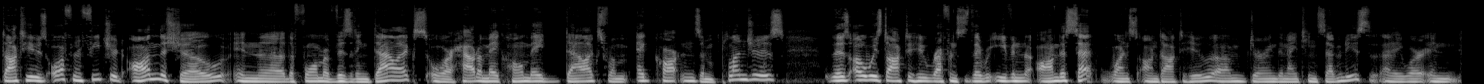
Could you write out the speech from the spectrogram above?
Doctor Who is often featured on the show in the, the form of visiting Daleks or how to make homemade Daleks from egg cartons and plungers there's always Doctor Who references. They were even on the set once on Doctor Who um, during the 1970s. They were in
